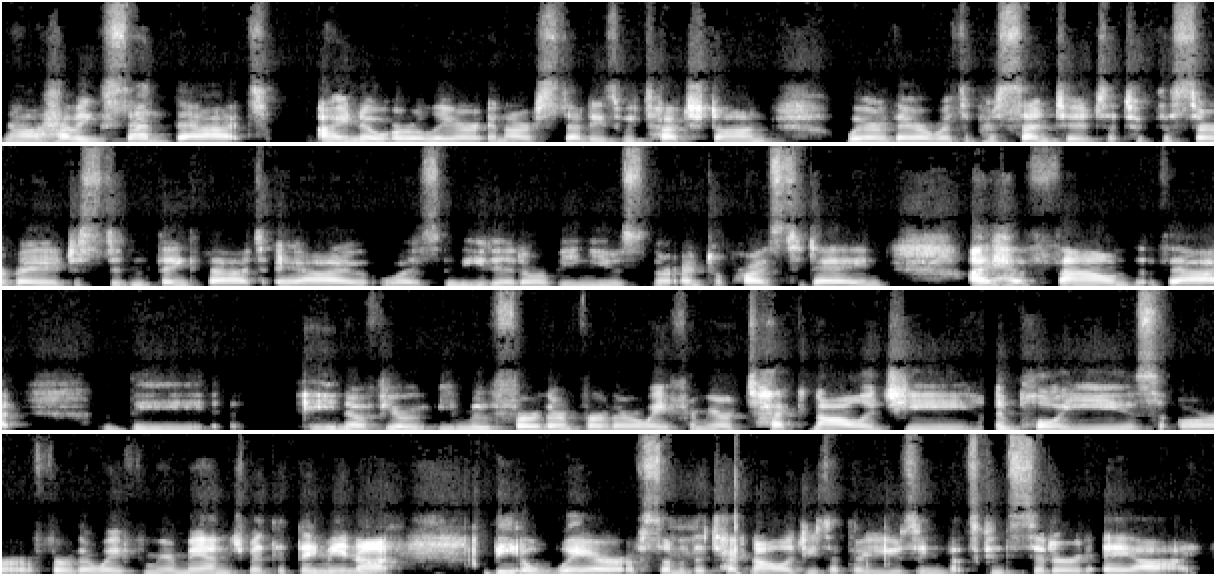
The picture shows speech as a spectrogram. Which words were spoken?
Now, having said that, I know earlier in our studies we touched on where there was a percentage that took the survey just didn't think that AI was needed or being used in their enterprise today. And I have found that the you know if you you move further and further away from your technology employees or further away from your management that they may not be aware of some of the technologies that they're using that's considered ai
